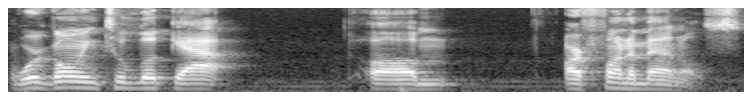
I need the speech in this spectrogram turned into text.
we're going to look at um, our fundamentals.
